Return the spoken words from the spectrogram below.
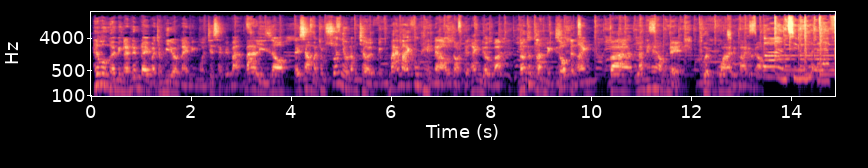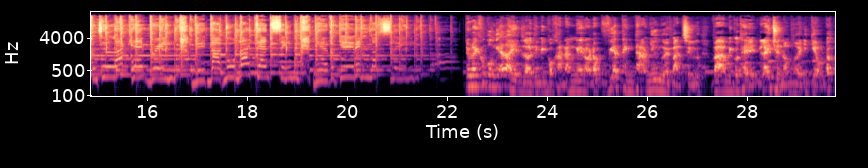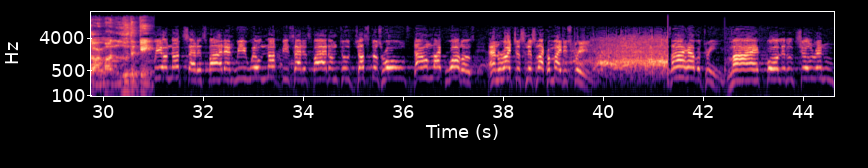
Hello mọi người, mình là Đức đây và trong video này mình muốn chia sẻ với bạn ba lý do tại sao mà trong suốt nhiều năm trời mình mãi mãi không thể nào giỏi tiếng Anh được và nói thức là mình dốt tiếng Anh và làm thế nào để vượt qua được ba điều đó. One, two, laugh until I can't breathe. Midnight moonlight dancing, never get enough sleep. Điều này không có nghĩa là hiện giờ thì mình có khả năng nghe nói đọc viết thành thạo như người bản xứ và mình có thể lay chuyển lòng người như kiểu Dr. Martin Luther King. We are not satisfied, and we will not be satisfied until justice rolls down like waters and righteousness like a mighty stream. I have a dream. My four little children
